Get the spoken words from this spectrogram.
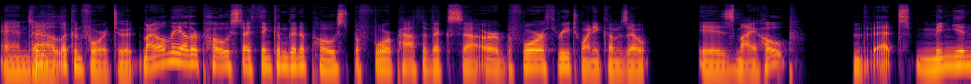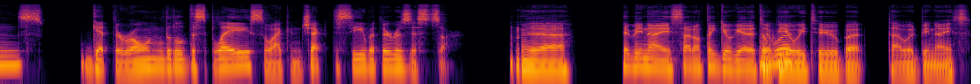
And uh, looking forward to it. My only other post I think I'm going to post before Path of Exile or before 320 comes out is my hope that minions get their own little display so I can check to see what their resists are. Yeah. It'd be nice. I don't think you'll get it till. PoE 2, but that would be nice.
